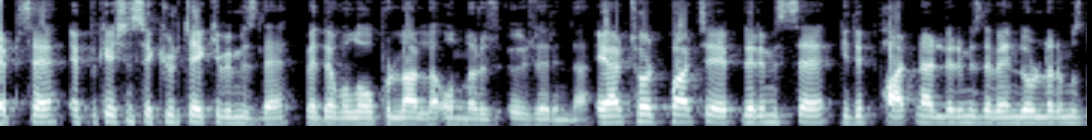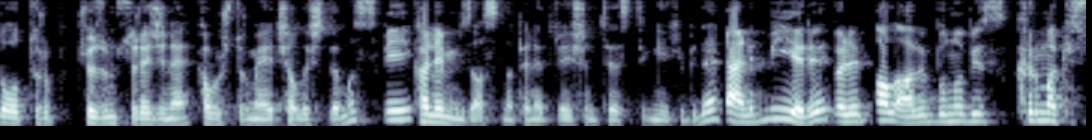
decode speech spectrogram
app'se application security ekibimizle ve developerlarla onlar üzerinden. Eğer third party app'lerimizse gidip partnerlerimizle, vendorlarımızla oturup çözüm sürecine kavuşturmaya çalıştığımız bir kalemimiz aslında penetration testing ekibi de. Yani bir yeri böyle al abi bunu biz kırmak istiyoruz.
